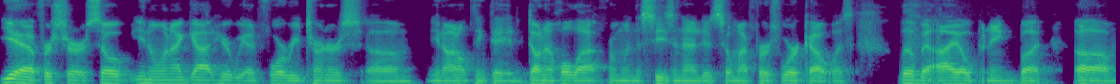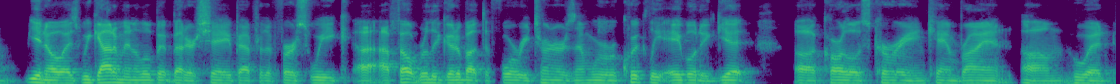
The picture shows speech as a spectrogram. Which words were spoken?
Yeah, for sure. So, you know, when I got here, we had four returners. Um, you know, I don't think they had done a whole lot from when the season ended. So my first workout was a little bit eye opening. But, um, you know, as we got them in a little bit better shape after the first week, I felt really good about the four returners. And we were quickly able to get uh, Carlos Curry and Cam Bryant, um, who had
